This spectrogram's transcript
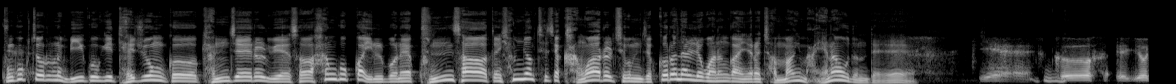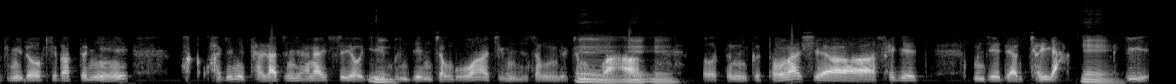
궁극적으로는 미국이 대중 그 견제를 위해서 한국과 일본의 군사 어떤 협력 체제 강화를 지금 이제 끌어내려고 하는 거 아니냐는 전망이 많이 나오던데. 예, 그 요즘 이렇게 봤더니 확, 확연히 달라진 게 하나 있어요. 이 음. 문재인 정부와 지금 윤석열 정부와 예, 예, 예. 어떤 그 동아시아 세계 문제에 대한 전략이 예.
